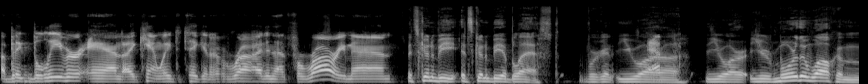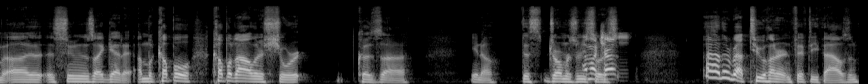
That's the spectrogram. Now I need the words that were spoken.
a big believer, and I can't wait to take a ride in that Ferrari, man. It's gonna be it's gonna be a blast. We're gonna you are uh, you are you're more than welcome uh, as soon as I get it. I'm a couple couple dollars short because uh, you know this drummers resource. Uh, they're about two hundred and fifty thousand.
